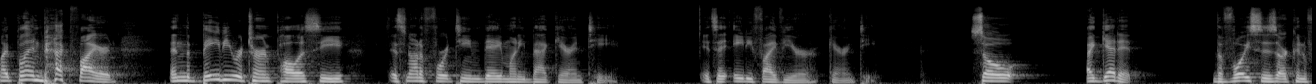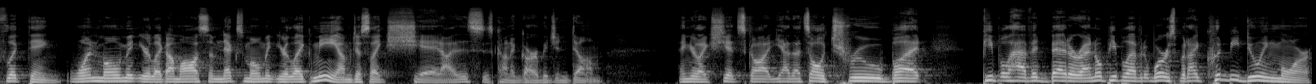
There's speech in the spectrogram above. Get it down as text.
my plan backfired. And the baby return policy, it's not a 14 day money back guarantee, it's an 85 year guarantee. So I get it. The voices are conflicting. One moment you're like, I'm awesome. Next moment you're like me. I'm just like, shit, I, this is kind of garbage and dumb. And you're like, shit, Scott, yeah, that's all true, but people have it better. I know people have it worse, but I could be doing more.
